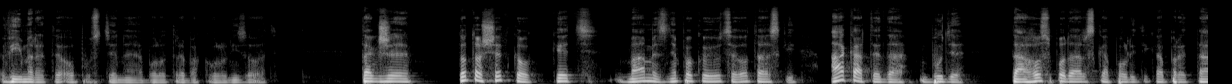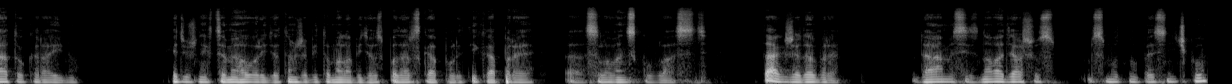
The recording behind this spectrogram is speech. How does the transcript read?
vymreté, opustené a bolo treba kolonizovať. Takže toto všetko, keď máme znepokojujúce otázky, aká teda bude tá hospodárska politika pre táto krajinu, keď už nechceme hovoriť o tom, že by to mala byť hospodárska politika pre e, slovenskú vlast. Takže dobre, dáme si znova ďalšiu smutnú pesničku.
